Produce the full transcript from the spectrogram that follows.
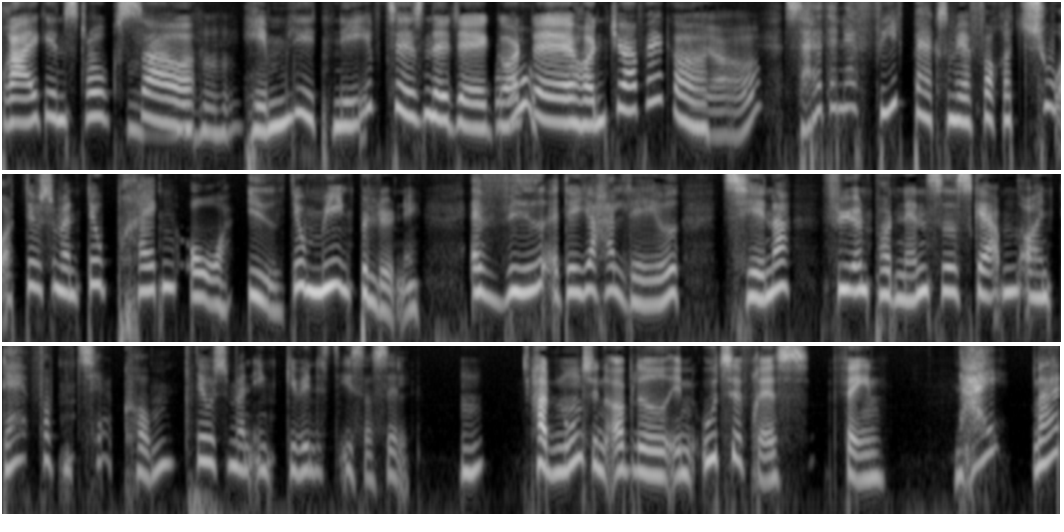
frække instrukser og hemmelige knep til sådan et uh, godt uh, håndjob, ikke? Og Ja. så er der den her feedback, som jeg får retur. Det er jo simpelthen, det er jo prikken over i. Det er jo min belønning. At vide, at det, jeg har lavet, tænder fyren på den anden side af skærmen, og endda får dem til at komme. Det er jo simpelthen en gevinst i sig selv. Har du nogensinde oplevet en utilfreds fan? Nej, Nej.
